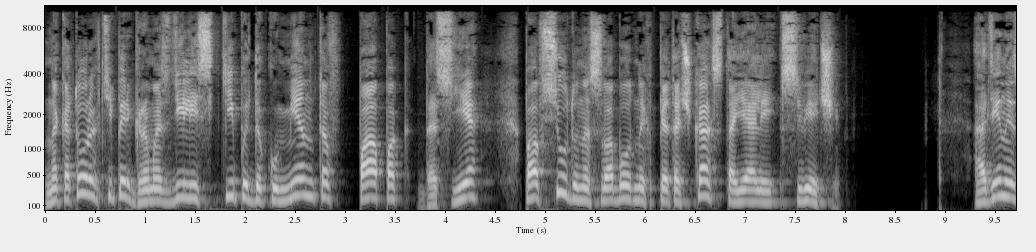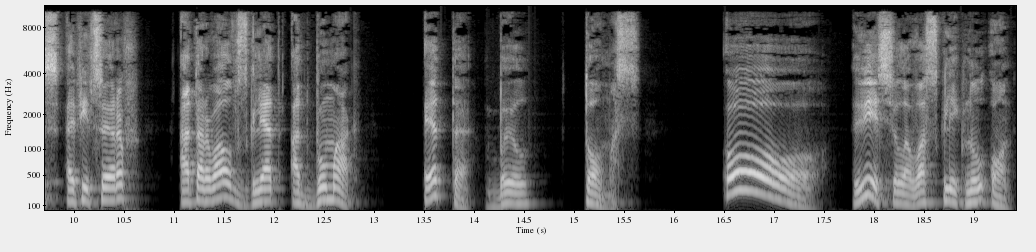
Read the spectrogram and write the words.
на которых теперь громоздились кипы документов, папок, досье. Повсюду на свободных пятачках стояли свечи. Один из офицеров оторвал взгляд от бумаг. Это был Томас. «О!» — весело воскликнул он.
